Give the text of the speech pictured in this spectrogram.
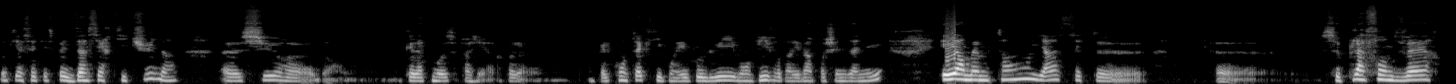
Donc, il y a cette espèce d'incertitude sur dans quelle atmosphère, enfin, dans quel contexte ils vont évoluer, ils vont vivre dans les 20 prochaines années. Et en même temps, il y a cette, euh, euh, ce plafond de verre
